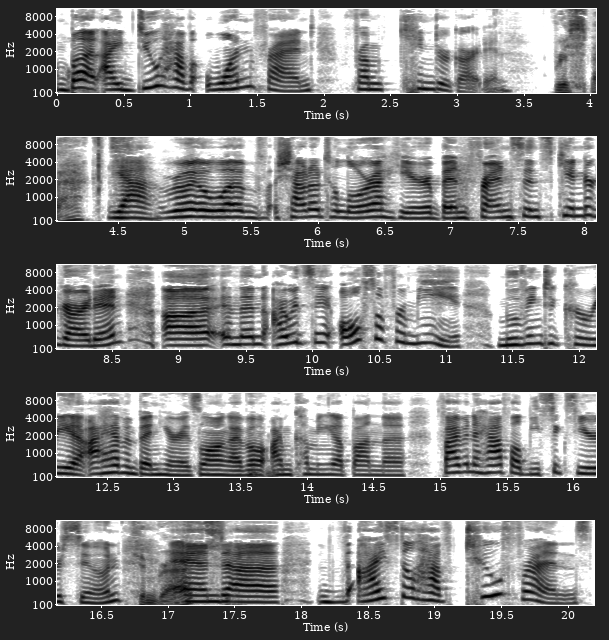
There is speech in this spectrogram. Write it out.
but I do have one friend from kindergarten. Respect. Yeah, uh, shout out to Laura here. Been friends since kindergarten. Uh, and then I would say also for me, moving to Korea, I haven't been here as long. I've, Mm-hmm. I'm coming up on the five and a half. I'll be six years soon. Congrats. And uh, th- I still have two friends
